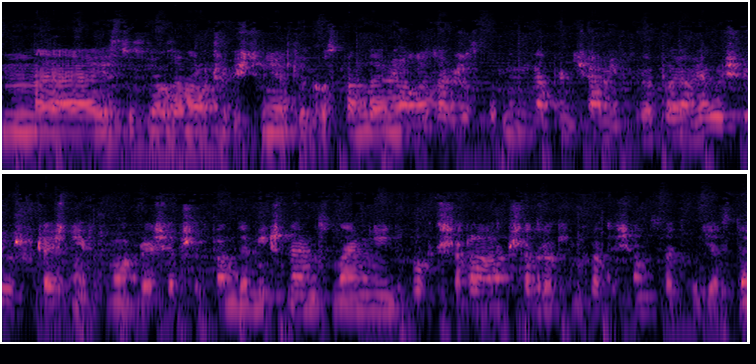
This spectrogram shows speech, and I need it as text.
Mm, e, Jest to związane oczywiście nie tylko z pandemią, ale także z pewnymi napięciami, które pojawiały się już wcześniej w tym okresie przedpandemicznym, co najmniej dwóch, trzech lat przed rokiem 2020.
